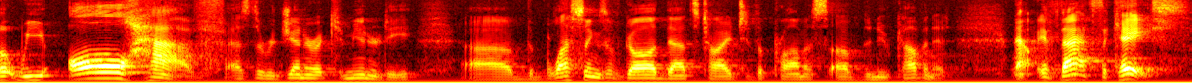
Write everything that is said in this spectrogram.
But we all have, as the regenerate community, uh, the blessings of God, that's tied to the promise of the new covenant. Now, if that's the case,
